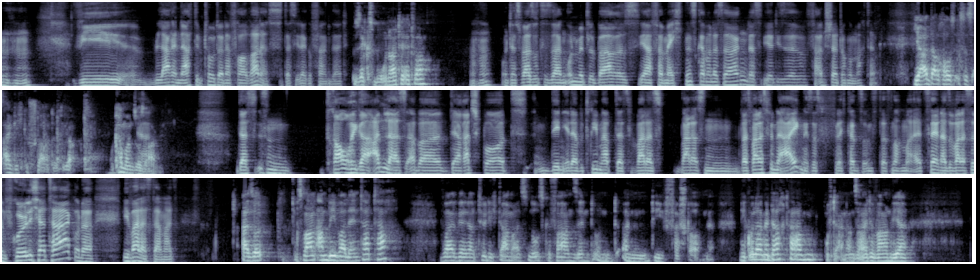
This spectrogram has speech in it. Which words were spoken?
Mhm. Wie lange nach dem Tod deiner Frau war das, dass ihr da gefahren seid? Sechs Monate etwa. Und das war sozusagen unmittelbares ja, Vermächtnis, kann man das sagen, dass ihr diese Veranstaltung gemacht habt? Ja, daraus ist es eigentlich gestartet, ja. Kann man so Ja. sagen. Das ist ein trauriger Anlass, aber der Radsport, den ihr da betrieben habt, das war das, war das ein, was war das für ein Ereignis? Das, vielleicht kannst du uns das nochmal erzählen. Also war das ein fröhlicher Tag oder wie war das damals? Also, es war ein ambivalenter Tag, weil wir natürlich damals losgefahren sind und an die verstorbene Nicola gedacht haben. Auf der anderen Seite waren wir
